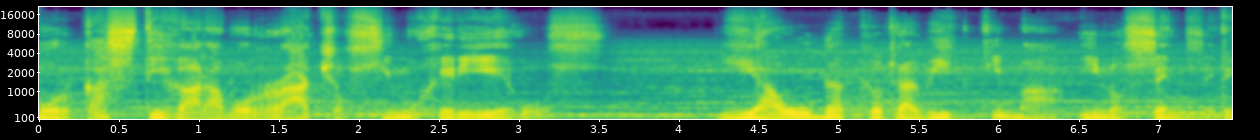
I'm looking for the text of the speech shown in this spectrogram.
por castigar a borrachos y mujeriegos, y a una que otra víctima inocente.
